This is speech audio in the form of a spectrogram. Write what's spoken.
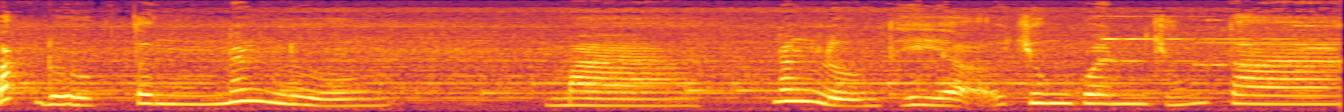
bắt được từng năng lượng Mà năng lượng thì ở chung quanh chúng ta.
